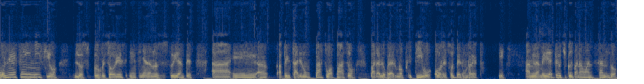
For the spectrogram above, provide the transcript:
Con ese inicio, los profesores enseñan a los estudiantes eh, a, pensar en un paso a paso para lograr un objetivo o resolver un reto. A la medida que los chicos van avanzando,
